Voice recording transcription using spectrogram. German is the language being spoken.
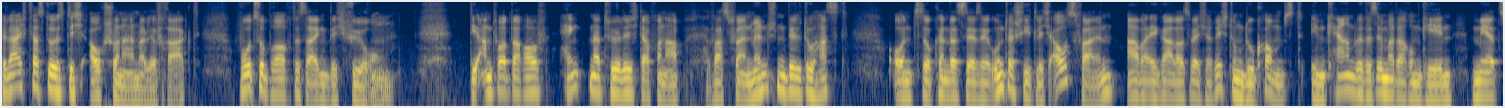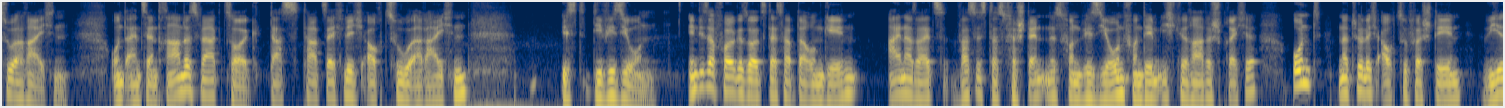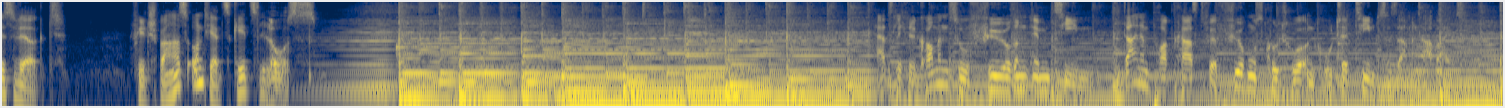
Vielleicht hast du es dich auch schon einmal gefragt, wozu braucht es eigentlich Führung? Die Antwort darauf hängt natürlich davon ab, was für ein Menschenbild du hast. Und so kann das sehr, sehr unterschiedlich ausfallen. Aber egal aus welcher Richtung du kommst, im Kern wird es immer darum gehen, mehr zu erreichen. Und ein zentrales Werkzeug, das tatsächlich auch zu erreichen, ist die Vision. In dieser Folge soll es deshalb darum gehen, einerseits, was ist das Verständnis von Vision, von dem ich gerade spreche, und natürlich auch zu verstehen, wie es wirkt. Viel Spaß und jetzt geht's los. Herzlich willkommen zu Führen im Team, deinem Podcast für Führungskultur und gute Teamzusammenarbeit.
